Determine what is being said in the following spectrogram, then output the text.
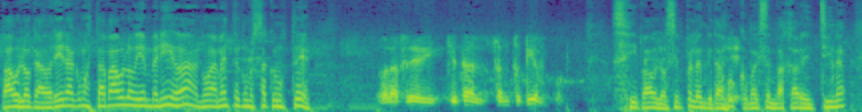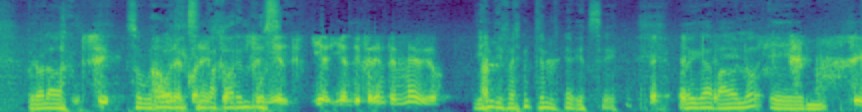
Pablo Cabrera, ¿cómo está Pablo? Bienvenido ¿eh? nuevamente a conversar con usted. Hola Freddy, ¿qué tal? Tanto tiempo. Sí, Pablo, siempre lo invitamos como ex embajador en China, pero ahora sí, de ex embajador en Rusia. Y en, y en, diferentes medios. Y en diferentes medios, sí. Oiga, Pablo, eh, sí.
